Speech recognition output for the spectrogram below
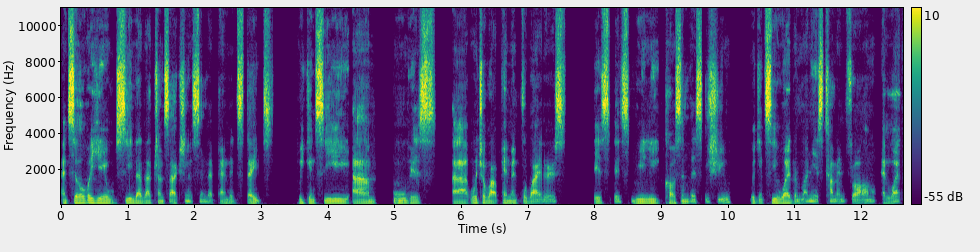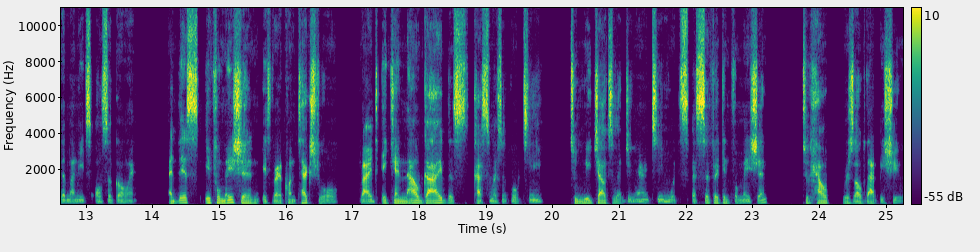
And so over here, we see that that transaction is in the pending state. We can see um, who is, uh, which of our payment providers is, is really causing this issue. We can see where the money is coming from and where the money is also going. And this information is very contextual right? It can now guide this customer support team to reach out to the engineering team with specific information to help resolve that issue.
